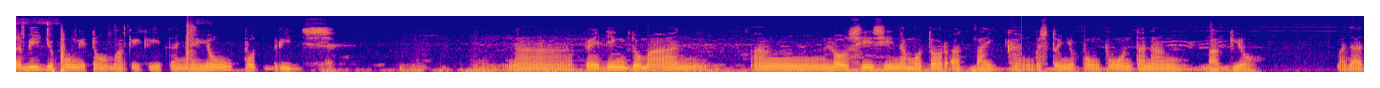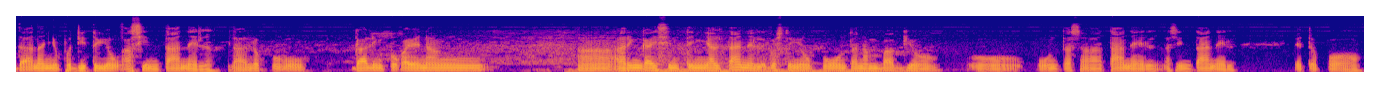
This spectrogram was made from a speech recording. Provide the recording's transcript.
Sa video pong ito, makikita nyo yung footbridge na pwedeng dumaan ang low cc na motor at bike. Kung gusto nyo pong pumunta ng Baguio, madadaanan nyo po dito yung Asin Tunnel. Lalo po, galing po kayo ng ah, Aringay Centennial Tunnel, gusto nyo pumunta ng Baguio o pumunta sa tunnel, Asin Tunnel, ito po,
